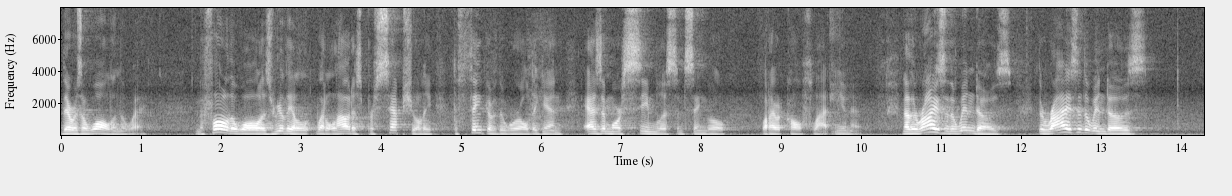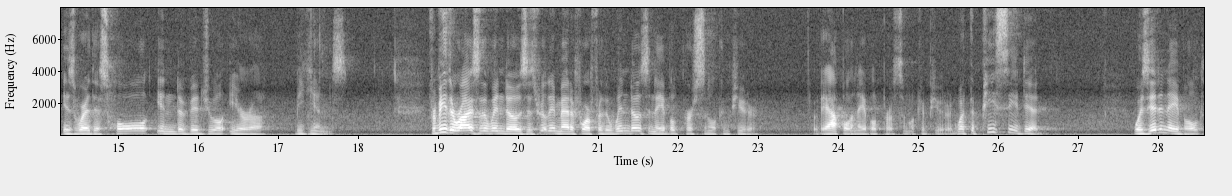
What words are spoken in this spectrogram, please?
There was a wall in the way. And the fall of the wall is really what allowed us perceptually to think of the world again as a more seamless and single, what I would call flat unit. Now, the rise of the Windows the rise of the Windows is where this whole individual era begins. For me, the rise of the Windows is really a metaphor for the Windows enabled personal computer. or the Apple enabled personal computer. And what the PC did was it enabled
